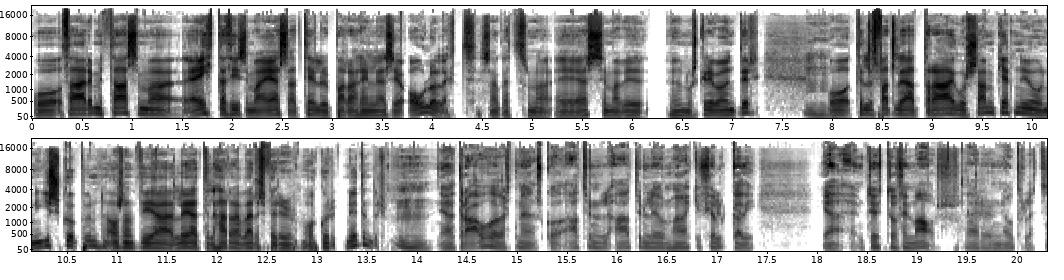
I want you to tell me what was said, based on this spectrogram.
og það er einmitt það sem að, eitt af því sem að ESA telur bara hreinlega að sé ólöglegt samkvæmt svona EES sem að við höfum nú skrifað undir mm -hmm. og til þess fallið að draga úr samgefni og nýsköpun á samt því að leiða til harra verðs fyrir okkur neytundur. Mm -hmm. Já, þetta er áhugavert með sko atvinnulegun hafa ekki fjölgað í Já, 25 um ár, það er rauninni ótrúleitt.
